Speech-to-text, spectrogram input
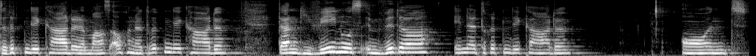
dritten Dekade, der Mars auch in der dritten Dekade. Dann die Venus im Widder in der dritten Dekade. Und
